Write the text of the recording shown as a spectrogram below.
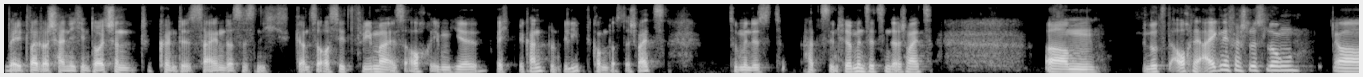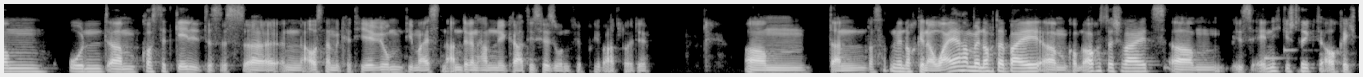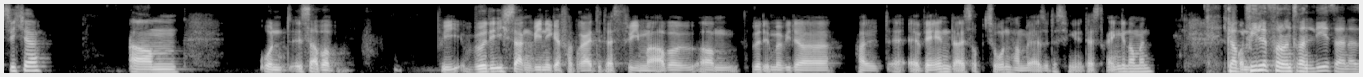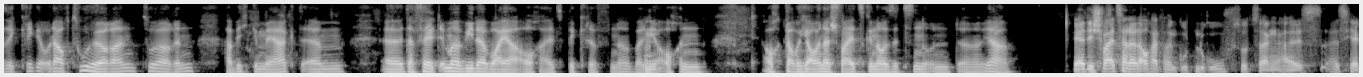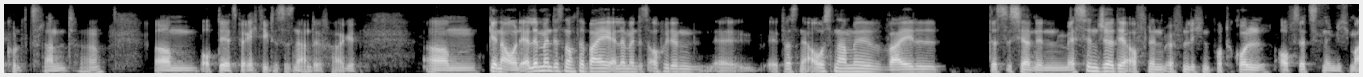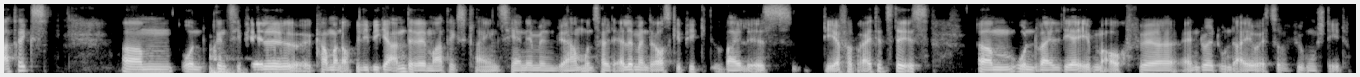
weltweit wahrscheinlich. In Deutschland könnte es sein, dass es nicht ganz so aussieht. Threema ist auch eben hier recht bekannt und beliebt, kommt aus der Schweiz. Zumindest hat es den Firmensitz in der Schweiz. Ähm, benutzt auch eine eigene Verschlüsselung ähm, und ähm, kostet Geld. Das ist äh, ein Ausnahmekriterium. Die meisten anderen haben eine Gratis-Version für Privatleute. Ähm, dann, was hatten wir noch? Genau, Wire haben wir noch dabei, ähm, kommt auch aus der Schweiz, ähm, ist ähnlich gestrickt, auch recht sicher. Und ist aber, wie, würde ich sagen, weniger verbreitet als Streamer, aber wird immer wieder halt erwähnt als Option, haben wir also deswegen den Test reingenommen. Ich glaube, viele von unseren Lesern, also ich kriege oder auch Zuhörern, Zuhörerinnen, habe ich gemerkt, ähm, äh, da fällt immer wieder Wire auch als Begriff, ne? weil mhm. die auch in, auch glaube ich auch in der Schweiz genau sitzen und äh, ja. Ja, die Schweiz hat halt auch einfach einen guten Ruf sozusagen als als Herkunftsland. Ja? Ähm, ob der jetzt berechtigt ist, ist eine andere Frage. Ähm, genau, und Element ist noch dabei. Element ist auch wieder ein, äh, etwas eine Ausnahme, weil das ist ja ein Messenger, der auf einem öffentlichen Protokoll aufsetzt, nämlich Matrix. Ähm, und prinzipiell kann man auch beliebige andere Matrix-Clients hernehmen. Wir haben uns halt Element rausgepickt, weil es der verbreitetste ist ähm, und weil der eben auch für Android und iOS zur Verfügung steht.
